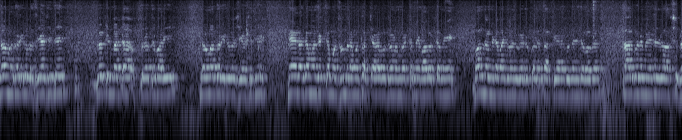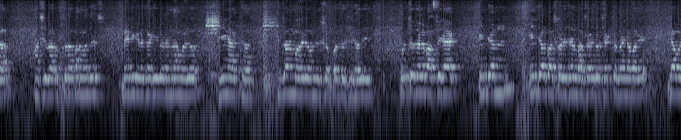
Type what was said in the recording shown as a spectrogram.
জন্ম তারিখ হলো ছিয়াশিতে। দক্ষিণ বাড্ডা উত্তরাতে বাড়ি, জন্ম তারিখ হলো ছিয়াশিতে। মেয়েটা যেমন দেখতে আমার সুন্দর এমন তার চারা বছর নম্বর একটা মেয়ে, ভালো একটা মেয়ে। বন্ধ মেয়েটা মাধ্যমে যোগাযোগ করলে তার ঠিকানা করে নিতে পারবেন। তারপরে মেয়েদের আশীর্বাদ। আশীর্বাদ উত্তরা, বাংলাদেশ। মেডিকেলে চাকরি করার নাম হলো হিনা আক্তার। জন্ম হলো উনিশশো পঁচাশি সালে। উচ্চতলে পাঁচ এক ইন্টার ইন্টার পাস করেছেন বাসা হলো সেক্টর নয় নাম্বারে যেমন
